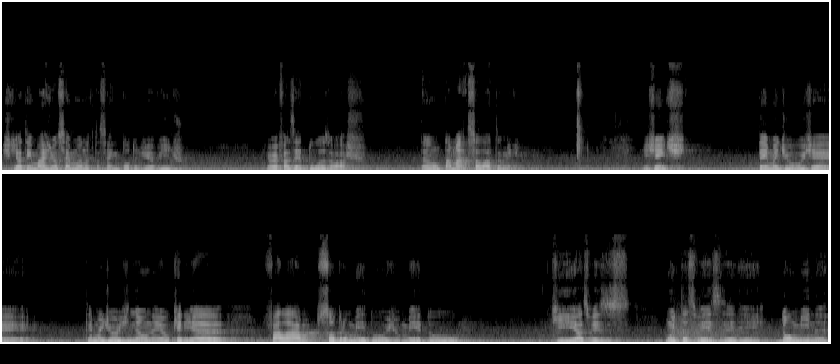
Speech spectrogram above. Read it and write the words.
Acho que já tem mais de uma semana que tá saindo todo dia vídeo. Já vai fazer duas, eu acho. Então tá massa lá também. E gente, tema de hoje é tema de hoje não, né? Eu queria falar sobre o medo hoje, o medo que às vezes, muitas vezes ele domina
